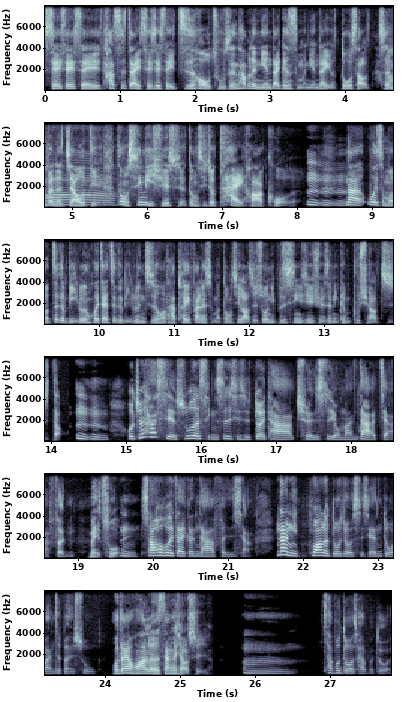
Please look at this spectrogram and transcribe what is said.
谁谁谁，他是在谁谁谁之后出生，他们的年代跟什么年代有多少成分的交点？哦、这种心理学史的东西就太 hardcore 了。嗯嗯嗯。那为什么这个理论会在这个理论之后，他推翻了什么东西？老实说，你不是心理系学生，你根本不需要知道。嗯嗯，我觉得他写书的形式其实对他诠释有蛮大的加分。没错。嗯，稍后会再跟大家分享。那你花了多久时间读完这本书？我大概花了三个小时。嗯，差不多，差不多。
